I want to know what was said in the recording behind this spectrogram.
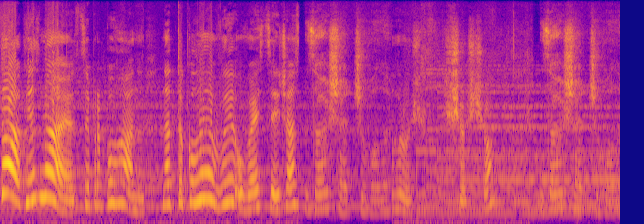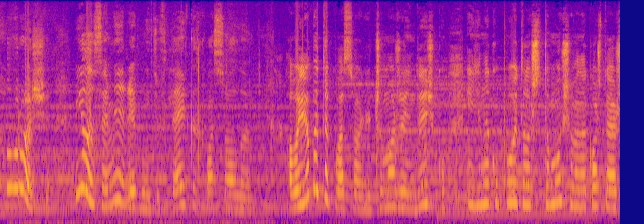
Так, я знаю, це припогано. Надто коли ви увесь цей час Заощаджували. гроші. Що що? Заощаджували. Гроші. Їли самі рибні тюфтельки з квасолею. А ви любите квасолю чи може індичку і її не купуєте лише тому, що вона коштує аж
